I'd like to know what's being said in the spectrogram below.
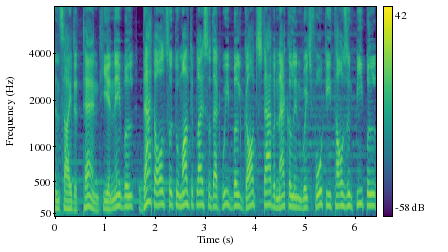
inside a tent. He enabled that also to multiply so that we built God's tabernacle in which 40,000 people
